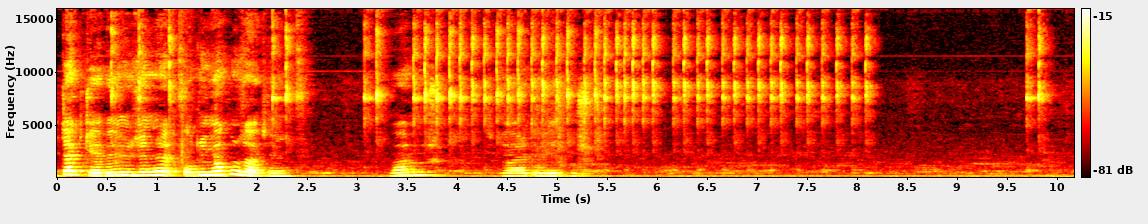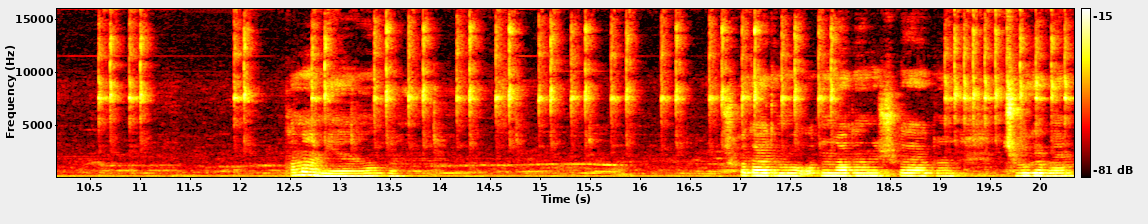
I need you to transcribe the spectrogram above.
Bir dakika ya benim üzerinde odun yok mu zaten? Varmış. Ziyarete belirtmiş. Tamam ya da mı odunlardan şu kadar odun çubuk yapayım.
